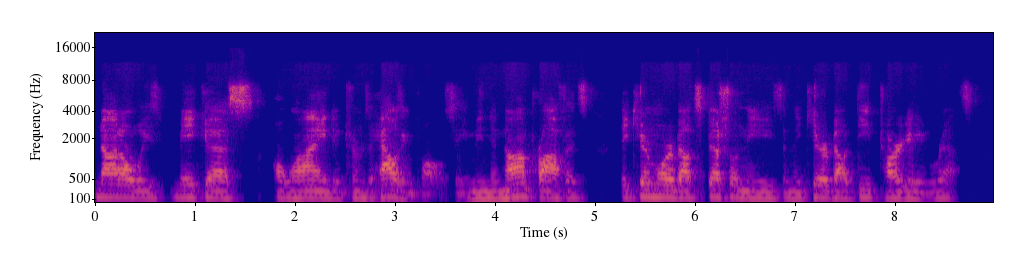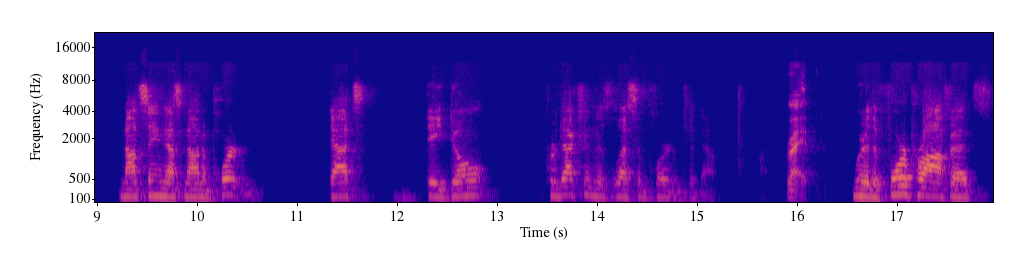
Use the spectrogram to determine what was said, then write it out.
not always make us aligned in terms of housing policy. I mean, the nonprofits, they care more about special needs and they care about deep targeting rents. not saying that's not important. That's, they don't, production is less important to them. Right. where the for-profits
